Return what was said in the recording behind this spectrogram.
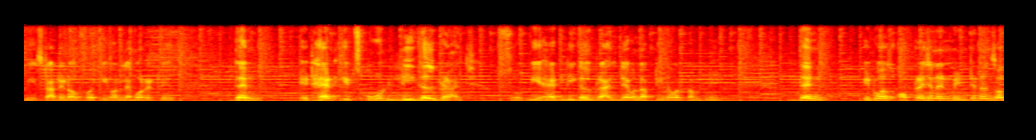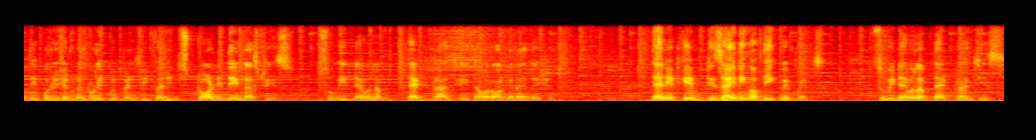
we started off working on laboratories. Then it had its own legal branch. So we had legal branch developed in our company. Then it was operation and maintenance of the pollution control equipments which were installed in the industries. So we developed that branch in our organization. Then it came designing of the equipments. So we developed that branches.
